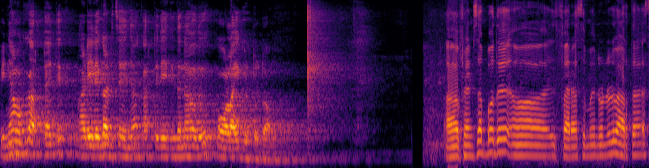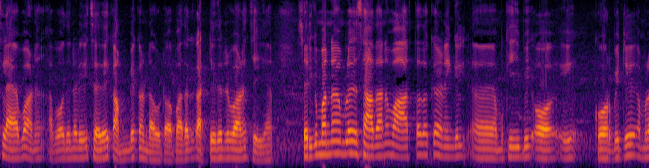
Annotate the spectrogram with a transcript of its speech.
പിന്നെ നമുക്ക് കറക്റ്റായിട്ട് അടിയിലേക്ക് അടിച്ചു കഴിഞ്ഞാൽ കറക്റ്റ് രീതിയിൽ തന്നെ അത് ഓളായി കിട്ടും കേട്ടോ ഫ്രണ്ട്സ് അപ്പോൾ അത് ഫെറാ സിമെന്റ് കൊണ്ട് വാർത്ത സ്ലാബാണ് അപ്പോൾ അതിന്റെ ഇടയിൽ ചെറിയ കമ്പിയൊക്കെ ഉണ്ടാവും കേട്ടോ അപ്പോൾ അതൊക്കെ കട്ട് ചെയ്തിട്ട് വേണം ചെയ്യാൻ. ശരിക്കും പറഞ്ഞാൽ നമ്മൾ സാധാരണ വാർത്തതൊക്കെ ആണെങ്കിൽ നമുക്ക് ഈ ഈ കോർബിറ്റ് നമ്മൾ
